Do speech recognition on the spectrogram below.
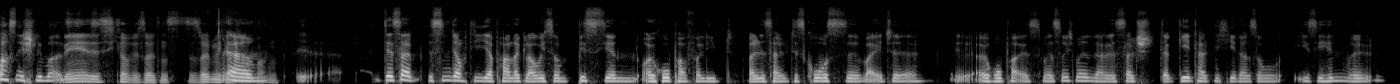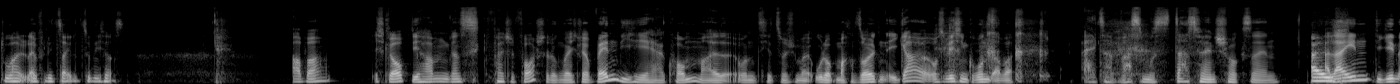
Mach's nicht schlimmer als Nee, das. ich glaube, wir sollten das sollten wir gleich Ähm, aufmachen. deshalb sind auch die Japaner, glaube ich, so ein bisschen Europa verliebt, weil es halt das große, weite äh, Europa ist. Weißt du, ich meine, da ist halt, da geht halt nicht jeder so easy hin, weil du halt einfach die Zeit dazu nicht hast. Aber ich glaube, die haben eine ganz falsche Vorstellung, weil ich glaube, wenn die hierher kommen mal und hier zum Beispiel mal Urlaub machen sollten, egal aus welchem Grund, aber Alter, was muss das für ein Schock sein? Also, Allein, die gehen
